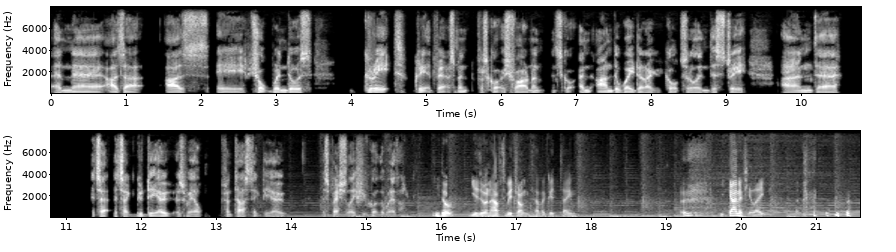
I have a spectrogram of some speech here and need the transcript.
and uh, as a as a shop windows, great great advertisement for Scottish farming and Scot- and, and the wider agricultural industry, and uh, it's a it's a good day out as well. Fantastic day out, especially if you've got the weather. You don't you don't have to be drunk to have a good time. you can if you like.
